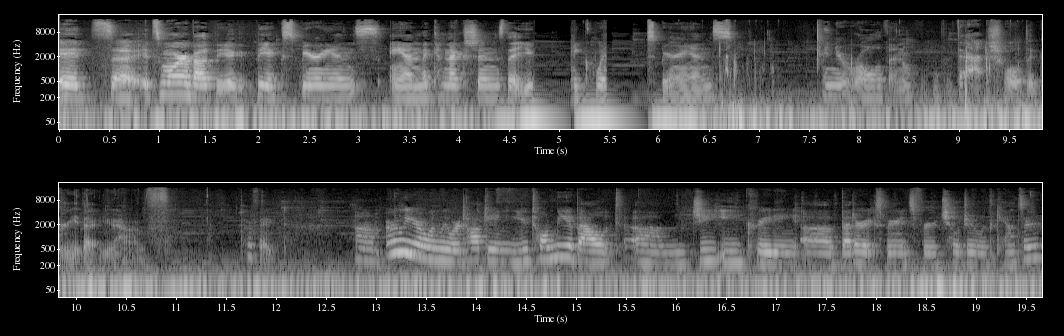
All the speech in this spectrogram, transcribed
it's uh, it's more about the the experience and the connections that you make with experience in your role than the actual degree that you have. Perfect. Um, earlier, when we were talking, you told me about um, GE creating a better experience for children with cancer.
